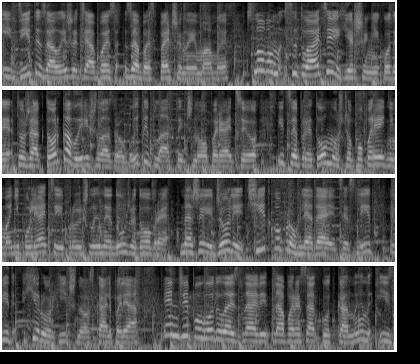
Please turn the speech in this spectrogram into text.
і діти залишаться без забезпеченої мами. Словом, ситуація гірше нікуди. Тож акторка вирішила зробити пластичну операцію. І це при тому, що попередні маніпуляції пройшли не дуже добре. На шиї Джолі чітко проглядається слід від хірургічного скальпеля. Енджі погодилась навіть на пересадку тканин із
